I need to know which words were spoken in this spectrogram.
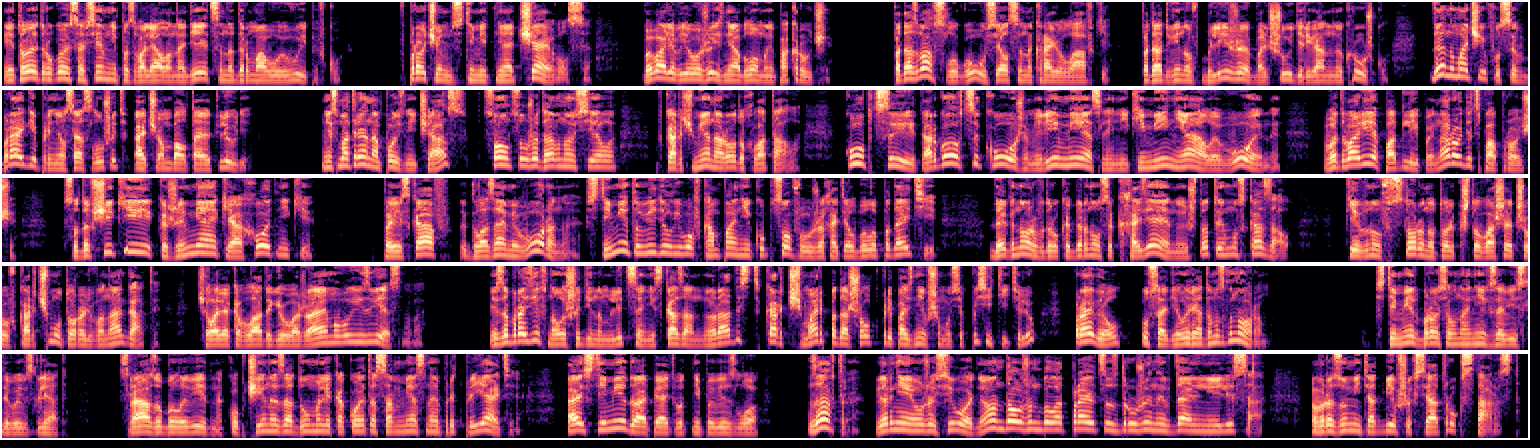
И то, и другое совсем не позволяло надеяться на дармовую выпивку. Впрочем, Стимит не отчаивался. Бывали в его жизни обломы и покруче. Подозвав слугу, уселся на краю лавки, пододвинув ближе большую деревянную кружку — да, намочив усы в браге, принялся слушать, о чем болтают люди. Несмотря на поздний час, солнце уже давно село, в корчме народу хватало. Купцы, торговцы кожами, ремесленники, менялы, воины. Во дворе под липой народец попроще. Судовщики, кожемяки, охотники. Поискав глазами ворона, Стимит увидел его в компании купцов и уже хотел было подойти. Дегнор вдруг обернулся к хозяину и что-то ему сказал — кивнув в сторону только что вошедшего в корчму Торальва Нагаты, человека в Ладоге уважаемого и известного. Изобразив на лошадином лице несказанную радость, корчмарь подошел к припозднившемуся посетителю, провел, усадил рядом с гнором. Стимит бросил на них завистливый взгляд. Сразу было видно, купчины задумали какое-то совместное предприятие, а Стимиду опять вот не повезло. Завтра, вернее уже сегодня, он должен был отправиться с дружиной в дальние леса, вразумить отбившихся от рук старост.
